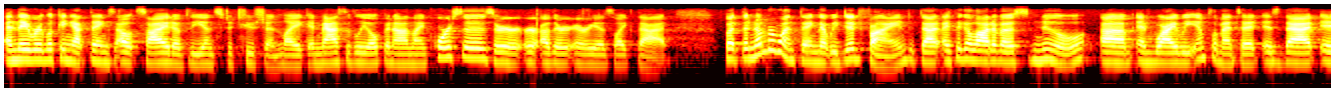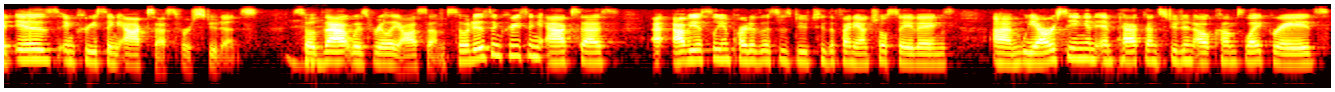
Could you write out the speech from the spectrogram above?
And they were looking at things outside of the institution, like in massively open online courses or, or other areas like that. But the number one thing that we did find that I think a lot of us knew um, and why we implement it is that it is increasing access for students. Mm-hmm. So that was really awesome. So it is increasing access. Obviously, and part of this is due to the financial savings. Um, we are seeing an impact on student outcomes like grades.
